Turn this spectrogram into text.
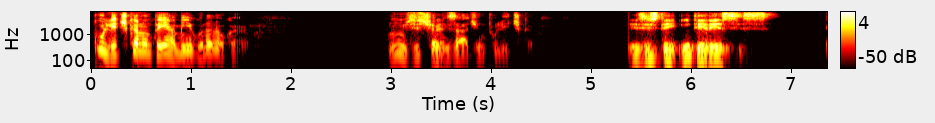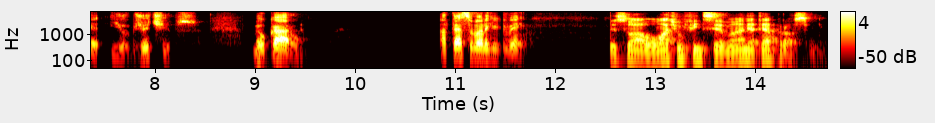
Política não tem amigo, né, meu caro? Não existe é. amizade em política. Existem interesses. É, e objetivos. Meu caro, até semana que vem. Pessoal, um ótimo fim de semana e até a próxima.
